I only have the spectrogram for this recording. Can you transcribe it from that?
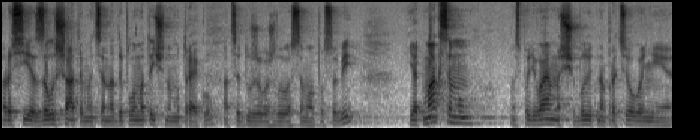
Росія залишатиметься на дипломатичному треку, а це дуже важливо само по собі. Як максимум, ми сподіваємося, що будуть напрацьовані е,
